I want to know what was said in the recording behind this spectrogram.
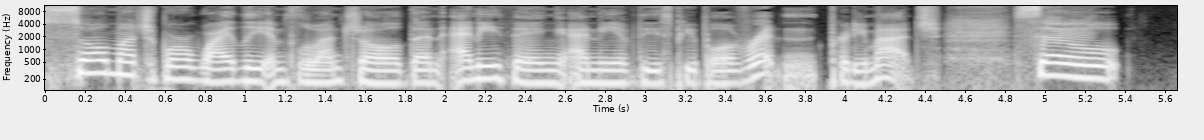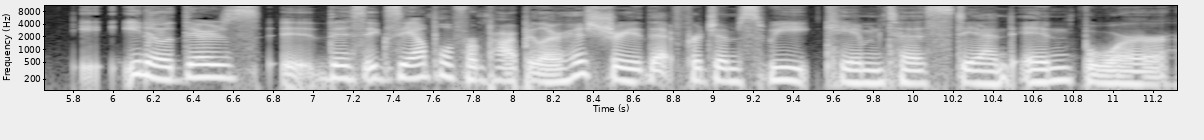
so much more widely influential than anything any of these people have written, pretty much. So you know, there's uh, this example from popular history that for Jim Sweet came to stand in for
